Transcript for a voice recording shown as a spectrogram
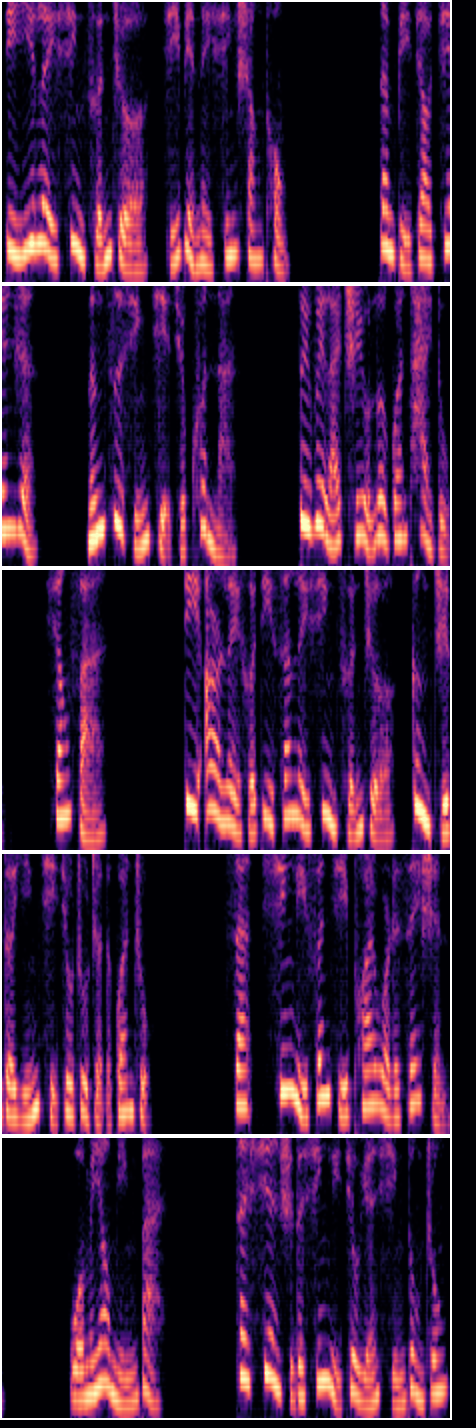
第一类幸存者，即便内心伤痛，但比较坚韧，能自行解决困难，对未来持有乐观态度。相反，第二类和第三类幸存者更值得引起救助者的关注。三、心理分级 （prioritization）。我们要明白，在现实的心理救援行动中，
